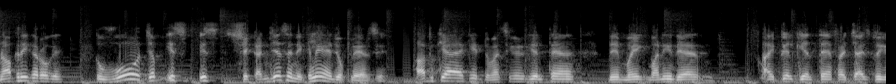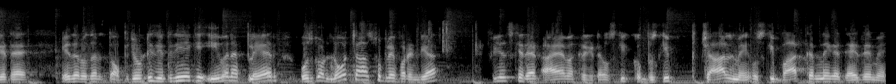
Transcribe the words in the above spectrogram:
नौकरी करोगे। तो वो जब इस इस शिकंजे से निकले हैं जो प्लेयर्स है अब क्या है कि डोमेस्टिक खेलते हैं they make money they IPL खेलते हैं फ्रेंचाइज क्रिकेट है इधर उधर तो अपॉर्चुनिटीज़ इतनी है कि इवन अ प्लेयर उसको no chance to play for India feels के that I am a cricketer उसकी उसकी चाल में, उसकी बात करने के जैसे में,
